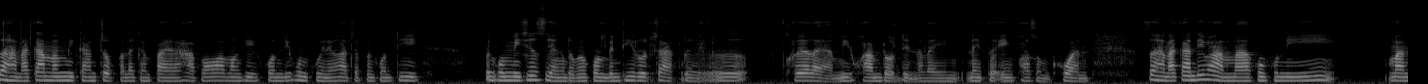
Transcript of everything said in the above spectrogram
สถานการณ์มันมีการจบอะไรกันไปนะคะ เพราะว่าบางทีคนที่คุณคุยเนี่ยอาจจะเป็นคนที่เป็นคนมีชื่อเสียง หรือเป็นคนเป็นที่รู้จักหรือเขาเรียกอะไรอะมีความโดดเด่นอะไรในตัวเองพอสมควร สถานการณ์ที่ผ่านมาคนคนนี้มัน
